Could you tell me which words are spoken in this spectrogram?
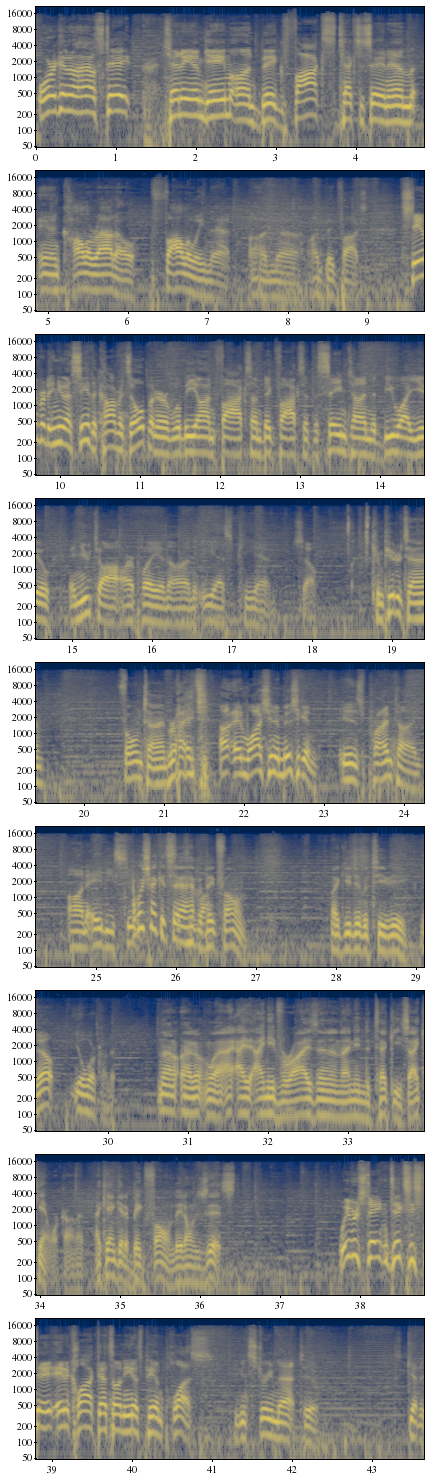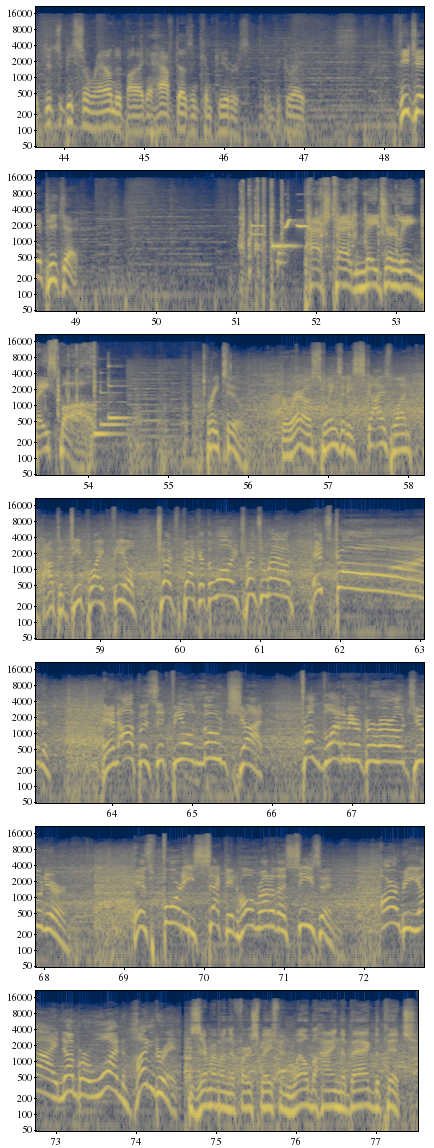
Oregon and Ohio State, 10 a.m. game on Big Fox. Texas A&M and Colorado following that on uh, on Big Fox. Stanford and USC, the conference opener, will be on Fox on Big Fox at the same time that BYU and Utah are playing on ESPN. So, Computer time, phone time. right, uh, and Washington, Michigan is prime time on ABC. I wish I could say I have a big phone, like you did with TV. Yep, you'll work on it. No, I don't. I, don't well, I, I I need Verizon and I need the techies. I can't work on it. I can't get a big phone. They don't exist. Weber State and Dixie State, eight o'clock. That's on ESPN Plus. You can stream that too. Just get it. Just to be surrounded by like a half dozen computers. It'd be great. DJ and PK. Hashtag Major League Baseball. 3 2. Guerrero swings and he skies one out to deep right field. Judge back at the wall. He turns around. It's gone! An opposite field moonshot from Vladimir Guerrero Jr. His 42nd home run of the season. RBI number 100. Zimmerman, the first baseman, well behind the bag. The pitch.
